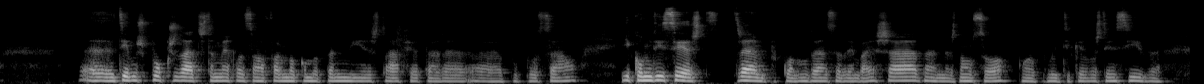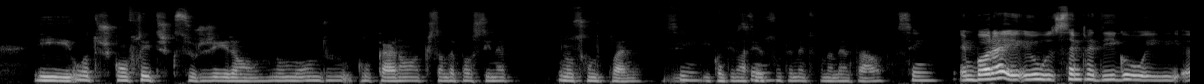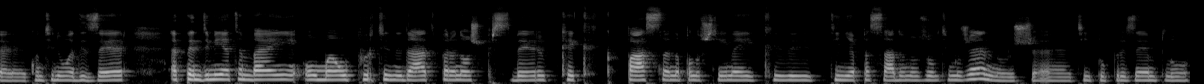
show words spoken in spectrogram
Uh, temos poucos dados também em relação à forma como a pandemia está a afetar a, a, população. E como disseste, Trump com a mudança da embaixada, mas não só, com a política ostensiva e outros conflitos que surgiram no mundo, colocaram a questão da Palestina num segundo plano. Sim, e, e continua a ser absolutamente fundamental. Sim. Embora eu sempre digo e uh, continuo a dizer, a pandemia também é uma oportunidade para nós perceber o que é que passa na Palestina e que tinha passado nos últimos anos. Uh, tipo, por exemplo,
